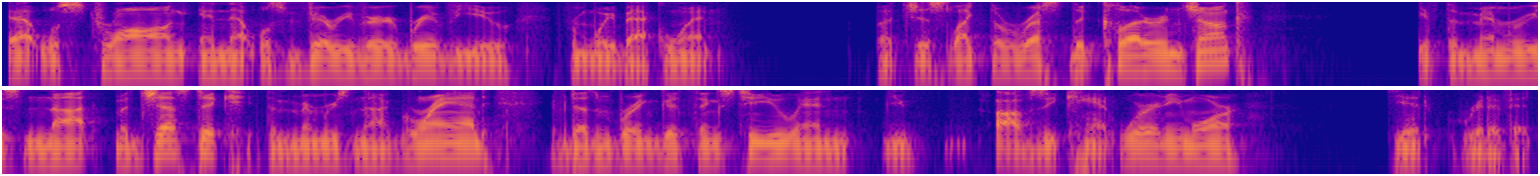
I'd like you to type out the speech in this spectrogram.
that was strong and that was very, very brave of you from way back when. But just like the rest of the clutter and junk, if the memory's not majestic, if the memory's not grand, if it doesn't bring good things to you and you obviously can't wear anymore, get rid of it.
